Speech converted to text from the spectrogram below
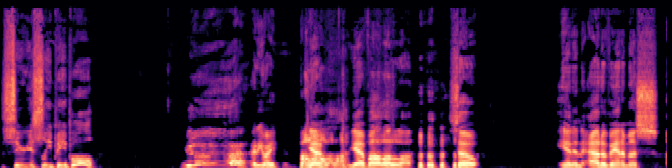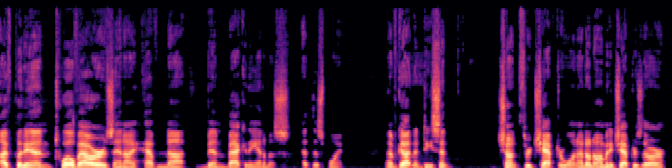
seriously, people. Anyway, yeah, yeah, blah blah blah. so, in and out of Animus, I've put in 12 hours, and I have not been back in the Animus at this point. I've gotten a decent chunk through chapter one. I don't know how many chapters there are.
